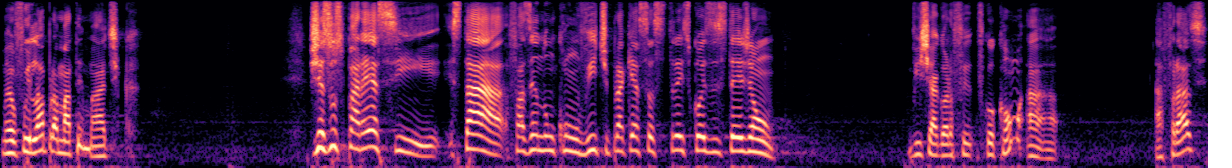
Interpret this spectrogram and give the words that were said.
Mas eu fui lá para a matemática. Jesus parece estar fazendo um convite para que essas três coisas estejam. Vixe, agora ficou como a, a frase?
